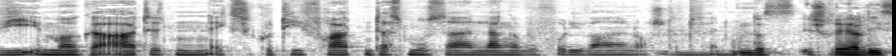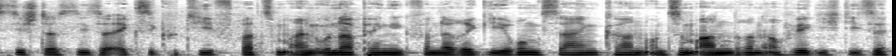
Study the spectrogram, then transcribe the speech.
wie immer gearteten Exekutivrat. Und das muss sein, lange bevor die Wahlen noch stattfinden. Und das ist realistisch, dass dieser Exekutivrat zum einen unabhängig von der Regierung sein kann und zum anderen auch wirklich diese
